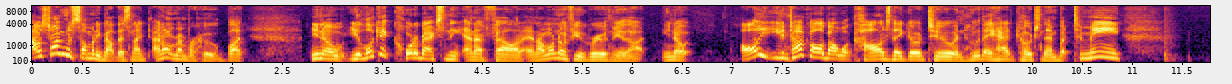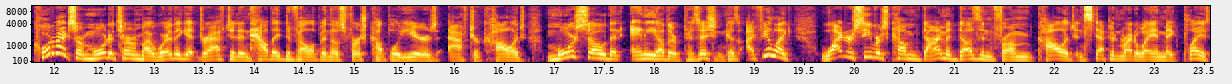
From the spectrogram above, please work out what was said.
I was talking with somebody about this, and I, I don't remember who, but you know, you look at quarterbacks in the NFL, and I want to know if you agree with me that, you know, all you can talk all about what college they go to and who they had coaching them, but to me, quarterbacks are more determined by where they get drafted and how they develop in those first couple years after college, more so than any other position. Because I feel like wide receivers come dime a dozen from college and step in right away and make plays,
